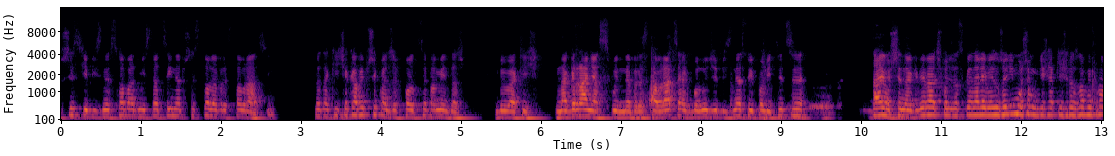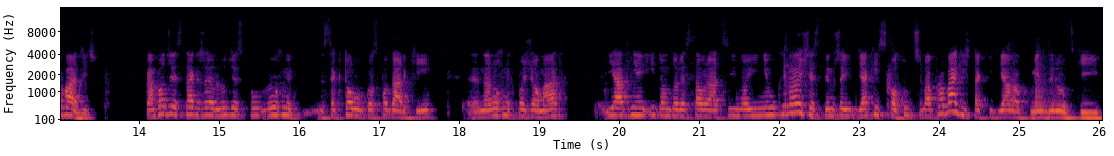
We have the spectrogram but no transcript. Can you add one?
wszystkie biznesowe, administracyjne przy stole w restauracji. To taki ciekawy przykład, że w Polsce, pamiętasz, były jakieś nagrania słynne w restauracjach, bo ludzie biznesu i politycy dają się nagrywać, choć doskonale wiedzą, że nie muszą gdzieś jakieś rozmowy prowadzić. W Kambodży jest tak, że ludzie z różnych sektorów gospodarki e, na różnych poziomach jawnie idą do restauracji, no i nie ukrywają się z tym, że w jakiś sposób trzeba prowadzić taki dialog międzyludzki,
